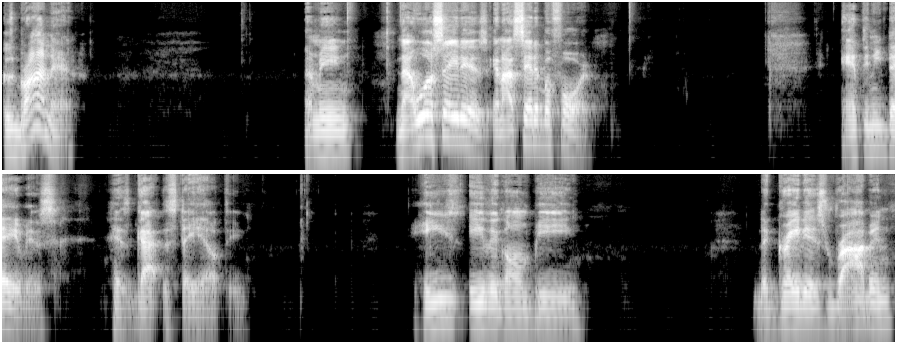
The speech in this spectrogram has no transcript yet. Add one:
because Bron there. I mean, now we'll say this, and I said it before. Anthony Davis has got to stay healthy. He's either gonna be the greatest Robin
